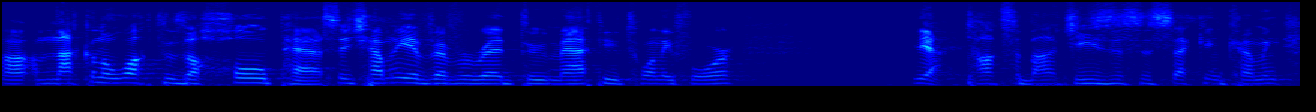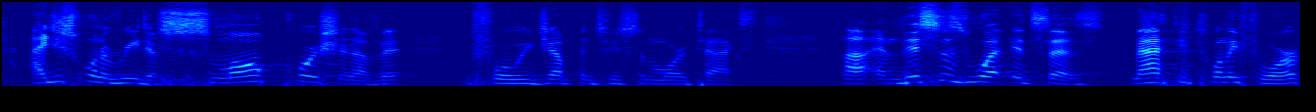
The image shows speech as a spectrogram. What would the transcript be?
Uh, I'm not going to walk through the whole passage. How many have ever read through Matthew 24? Yeah, talks about Jesus' second coming. I just want to read a small portion of it before we jump into some more text. Uh, and this is what it says Matthew 24.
